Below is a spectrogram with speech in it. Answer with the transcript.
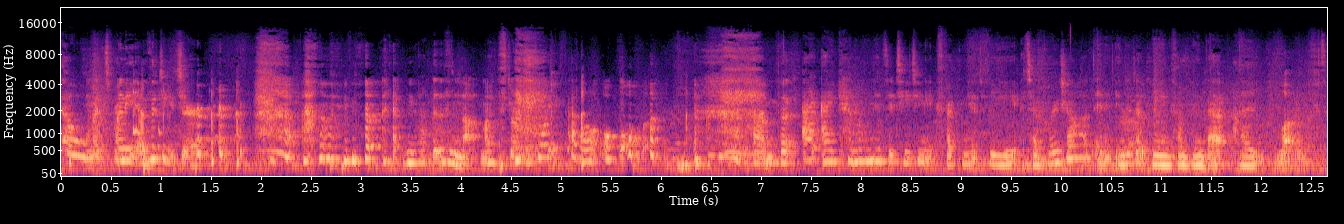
so much money as a teacher. um, that is not my strong point at all. um, but I, I kind of went into teaching expecting it to be a temporary job, and it ended up being something that I loved.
